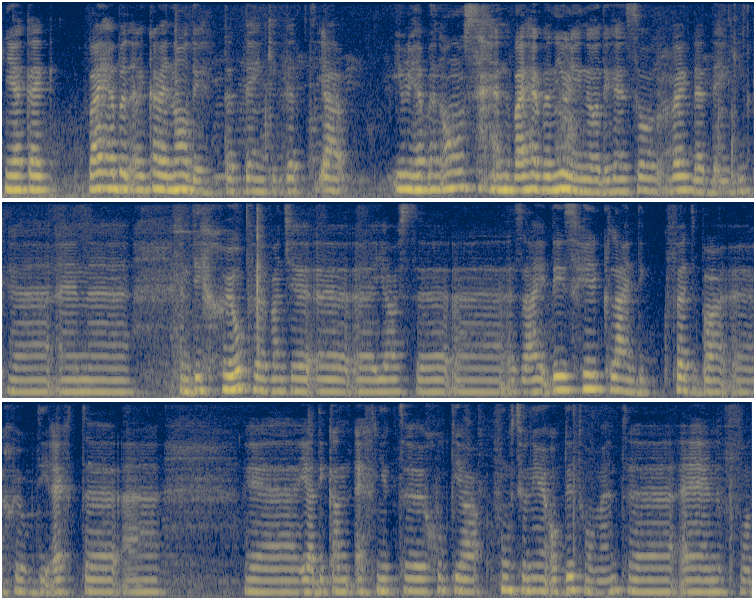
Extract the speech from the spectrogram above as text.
ja, kijk, wij hebben elkaar nodig, dat denk ik. Dat, ja, jullie hebben ons en wij hebben jullie nodig. En zo werkt dat, denk ik. Eh, en, eh, en die groep, eh, want je juist zei, die is heel klein, die kwetsbaar eh, groep, die echt, ja, die kan echt niet goed ja, functioneren op dit moment. En voor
